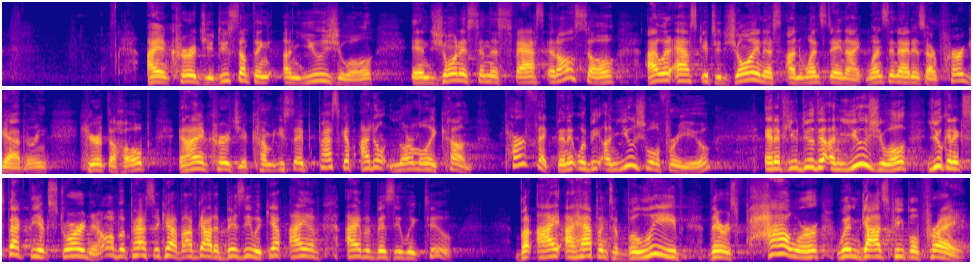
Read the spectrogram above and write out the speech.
I encourage you, do something unusual and join us in this fast. And also, I would ask you to join us on Wednesday night. Wednesday night is our prayer gathering here at the Hope. And I encourage you, to come. You say, Pastor Kev, I don't normally come. Perfect. Then it would be unusual for you. And if you do the unusual, you can expect the extraordinary. Oh, but Pastor Kev, I've got a busy week. Yep, I have, I have a busy week too. But I, I happen to believe there is power when God's people pray.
